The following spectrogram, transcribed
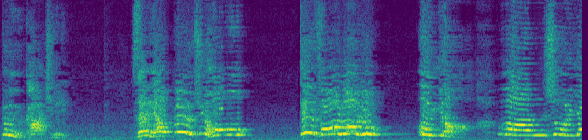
对卡决定，只要不去后给发老用。哎呀，万岁呀！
